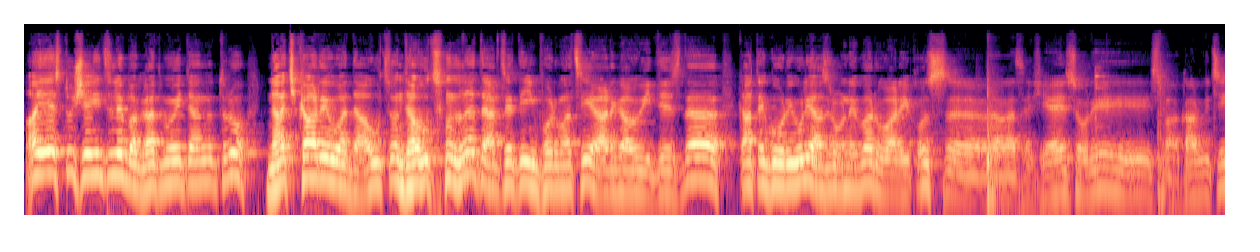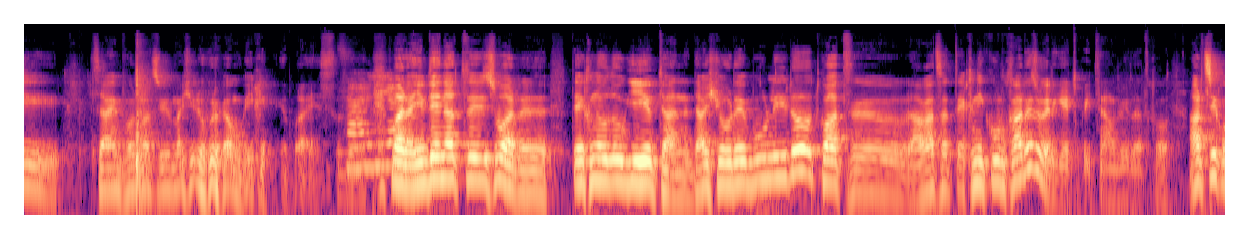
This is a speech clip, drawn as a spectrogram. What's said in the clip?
აი ეს თუ შეიძლება გადმოიტანოთ, რომ ნაჩქარევა და აუწონ დაუწონლად არც ერთი ინფორმაცია არ გავიდეს და კატეგორიული აზროვნება რო არ იყოს რაღაცაში. აი ეს ორი სმა, არ ვიცი, საინფორმაციო იმაში როგორ გამოიყენება ეს. მაგრამ იმდენად ის ვარ ტექნოლოგიებთან დაშორებული, რომ თქვათ რაღაცა ტექნიკურ ხარეს ვერ გეტყვით ნამდვილად, ხო? არც იყო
